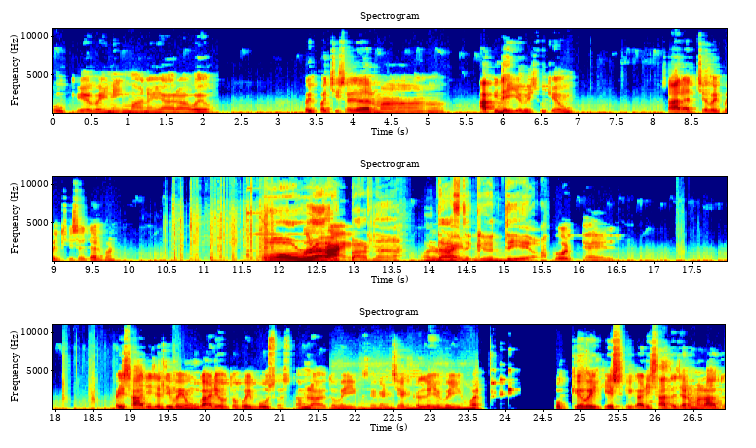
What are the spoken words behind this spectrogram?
ઓકે ભાઈ નહીં માને યાર આવ્યો ભાઈ પચીસ હજારમાં આપી દઈએ ભાઈ શું કહેવું? સારા જ છે ભાઈ પચીસ હજાર પણ. All right, partner. Alright. That's the good deal. Good deal ભાઈ સારી જ હતી ભાઈ હું ગાડીઓ તો ભાઈ બહુ સસ્તામાં લાવ્યો તો ભાઈ. એક સેકન્ડ ચેક કરી લઈએ ભાઈ એકવાર. ઓકે ભાઈ કેસરી ગાડી સાત હજારમાં લાવતો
